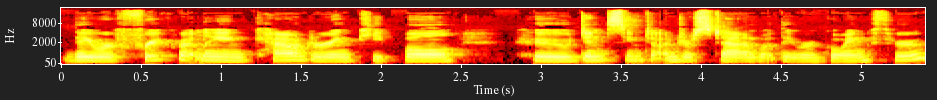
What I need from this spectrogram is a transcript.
they were frequently encountering people who didn't seem to understand what they were going through.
